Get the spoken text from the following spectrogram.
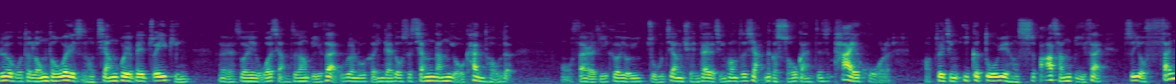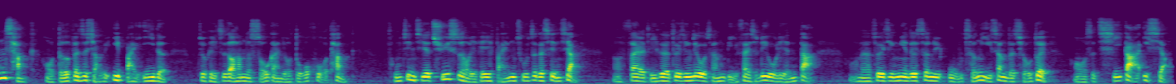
热火的龙头位置哦将会被追平。呃，所以我想这场比赛无论如何应该都是相当有看头的。哦塞尔提克由于主将全在的情况之下，那个手感真是太火了。哦，最近一个多月哈，十八场比赛只有三场哦得分是小于一百一的，就可以知道他们的手感有多火烫。从近期的趋势哦，也可以反映出这个现象。啊，塞尔提克最近六场比赛是六连大。那最近面对胜率五成以上的球队哦是七大一小，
